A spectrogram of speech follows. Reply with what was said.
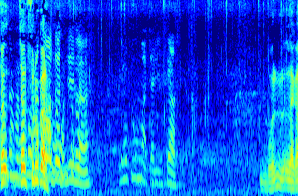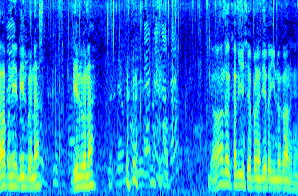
चल चल शुरू कर दो जिला यूट्यूब में चली क्या बोल लगा अपने रील बना। रील बना। हाँ तो खाली ये बना दिया इन गाने हैं।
